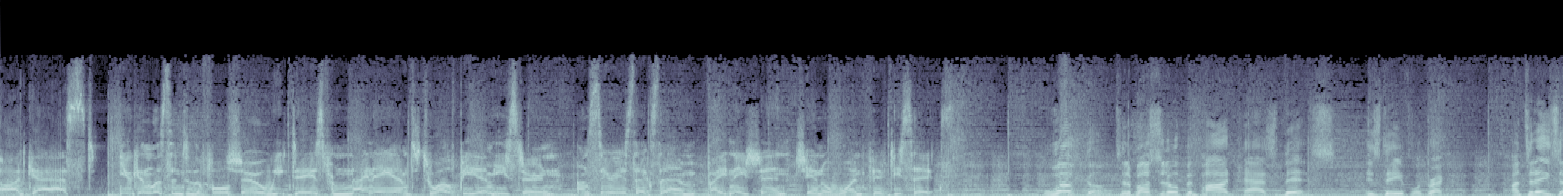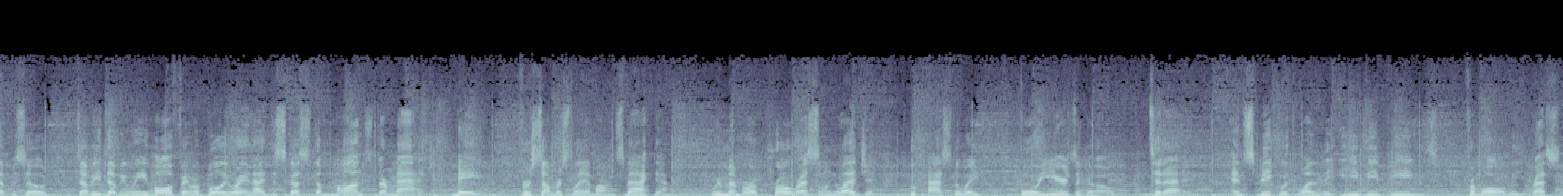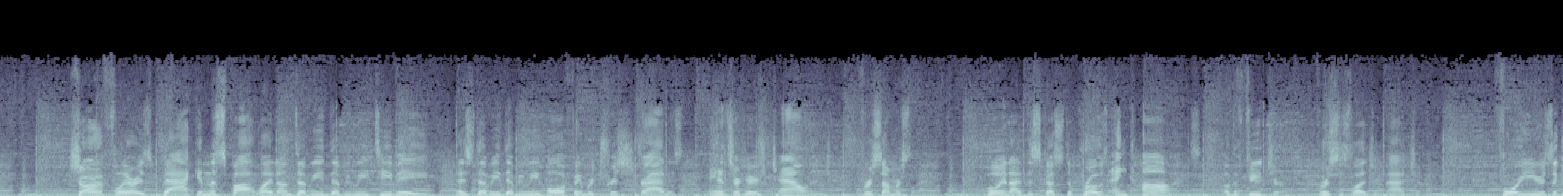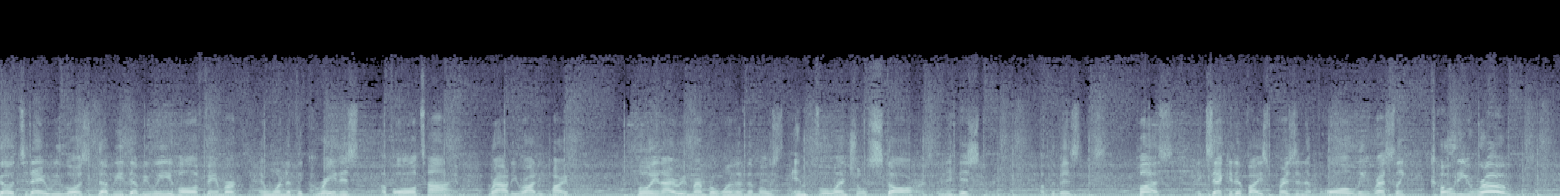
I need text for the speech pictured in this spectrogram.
Podcast. You can listen to the full show weekdays from 9 a.m. to 12 p.m. Eastern on SiriusXM Fight Nation, channel 156. Welcome to the Busted Open Podcast. This is Dave LaGreca. On today's episode, WWE Hall of Famer Bully Ray and I discuss the monster match made for SummerSlam on SmackDown. Remember a pro wrestling legend who passed away four years ago today, and speak with one of the EVPs from All Elite Wrestling. Charlotte Flair is back in the spotlight on WWE TV as WWE Hall of Famer Trish Stratus answered her challenge for SummerSlam. Bully and I discussed the pros and cons of the future versus legend matchup. Four years ago today, we lost WWE Hall of Famer and one of the greatest of all time, Rowdy Roddy Piper. Bully and I remember one of the most influential stars in the history of the business. Plus, Executive Vice President of All Elite Wrestling, Cody Rhodes,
